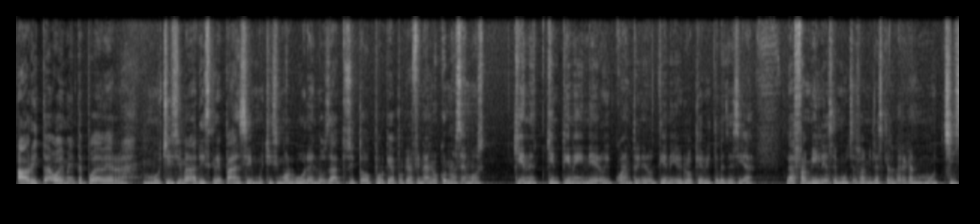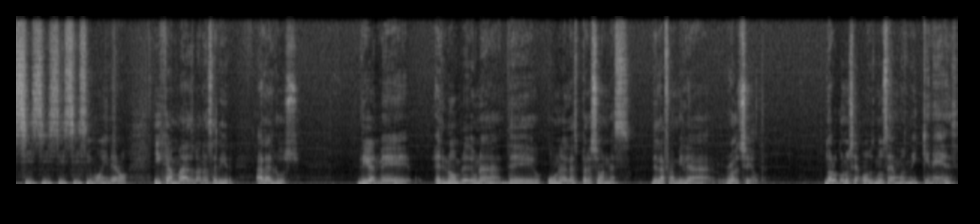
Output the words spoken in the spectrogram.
Ahorita obviamente puede haber muchísima discrepancia y muchísima holgura en los datos y todo. ¿Por qué? Porque al final no conocemos quién, quién tiene dinero y cuánto dinero tiene y lo que ahorita les decía. Las familias, hay muchas familias que albergan muchísimo dinero y jamás van a salir a la luz. Díganme el nombre de una, de una de las personas de la familia Rothschild. No lo conocemos, no sabemos ni quién es.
